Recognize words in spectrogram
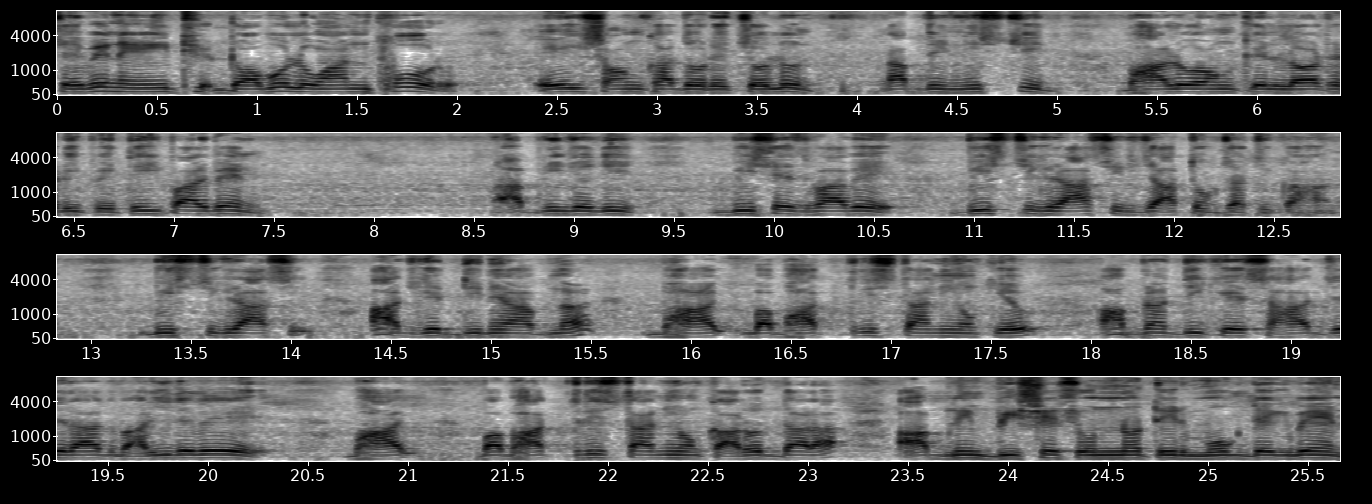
seven eight double one four এই সংখ্যা ধরে চলুন, আপনি নিশ্চিত ভালো অঙ্কের লটারি পেতেই পারবেন। আপনি যদি বিশেষভাবে বৃশ্চিক রাশির জাতক জাতিকা হন, বৃশ্চিক রাশি আজকের দিনে আপনার ভাই বা ভাতৃস্থানীয় কেউ আপনার দিকে সাহায্যের হাত বাড়িয়ে দেবে। ভাই বা ভাতৃস্থানীয় কারোর দ্বারা আপনি বিশেষ উন্নতির মুখ দেখবেন।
